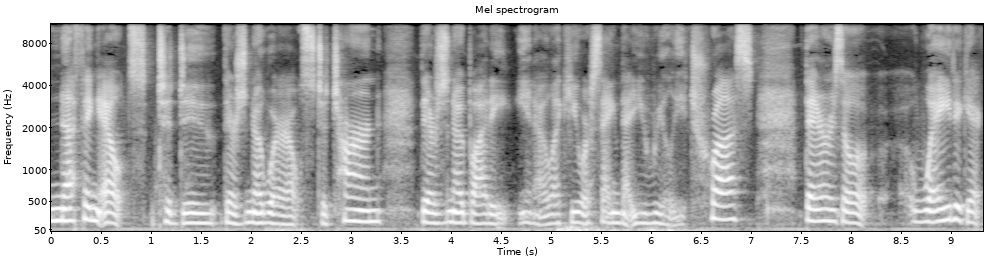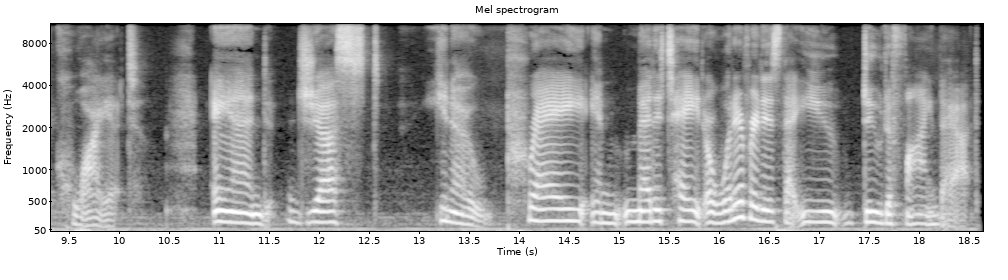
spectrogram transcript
nothing else to do there's nowhere else to turn there's nobody you know like you were saying that you really trust there is a way to get quiet and just you know, pray and meditate or whatever it is that you do to find that,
